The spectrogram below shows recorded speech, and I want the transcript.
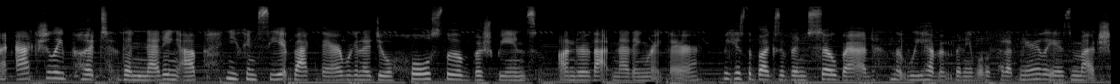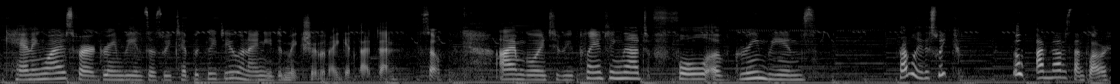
I actually put the netting up. You can see it back there. We're gonna do a whole slew of bush beans under that netting right there because the bugs have been so bad that we haven't been able to put up nearly as much canning wise for our green beans as we typically do and I need to make sure that I get that done. So I'm going to be planting that full of green beans probably this week. Oh, I'm not a sunflower.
